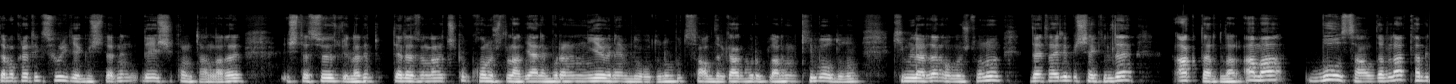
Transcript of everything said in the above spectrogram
Demokratik Suriye güçlerinin değişik komutanları, işte sözcüleri televizyonlara çıkıp konuştular. Yani buranın niye önemli olduğunu, bu saldırgan grupların kim olduğunu, kimlerden oluştuğunu detaylı bir şekilde aktardılar. Ama bu saldırılar tabi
